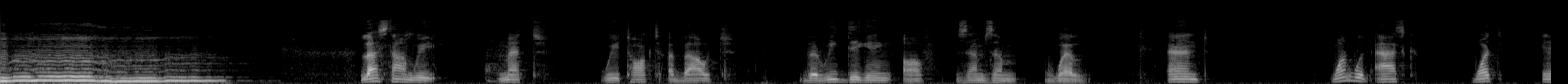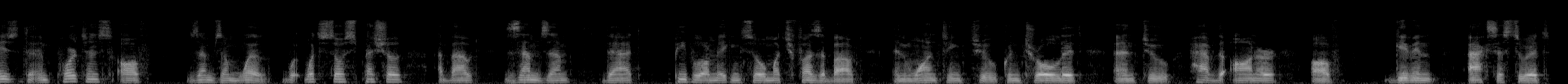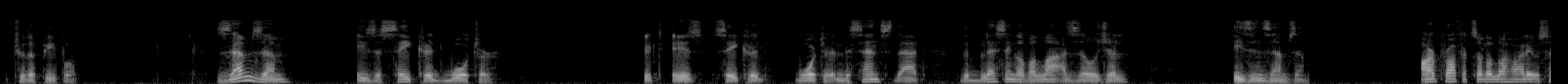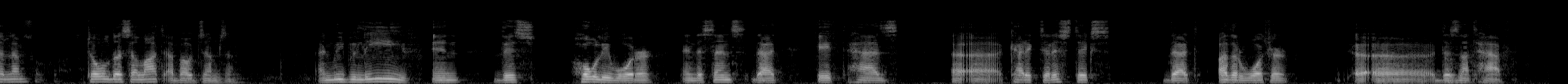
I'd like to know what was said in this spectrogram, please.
Mm-hmm. Last time we met, we talked about the redigging of Zamzam well. And one would ask, what is the importance of Zamzam well? What's so special about Zamzam that people are making so much fuss about and wanting to control it and to have the honor of giving access to it to the people. Zamzam is a sacred water. It is sacred water in the sense that the blessing of Allah Azza wa Jal is in Zamzam. Our Prophet told us a lot about Zamzam. And we believe in this holy water in the sense that it has uh, uh, characteristics that other water uh, uh, does not have.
